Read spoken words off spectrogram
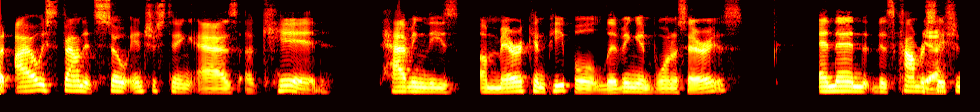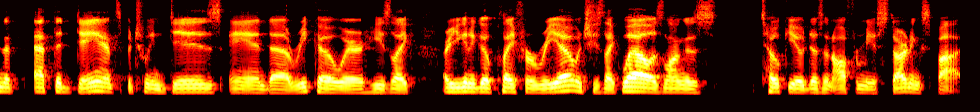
But I always found it so interesting as a kid having these American people living in Buenos Aires. And then this conversation at, at the dance between Diz and uh, Rico, where he's like, Are you going to go play for Rio? And she's like, Well, as long as Tokyo doesn't offer me a starting spot.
